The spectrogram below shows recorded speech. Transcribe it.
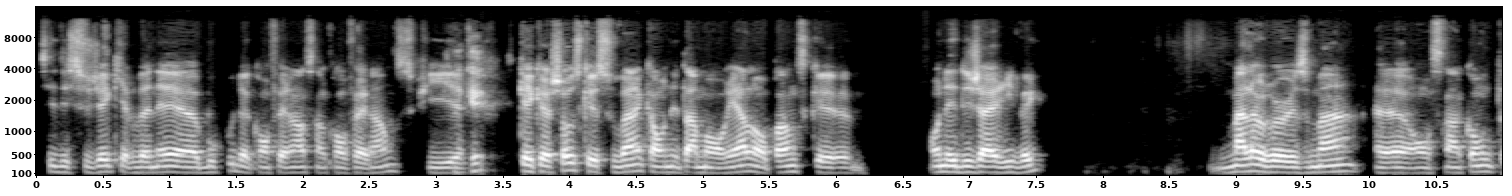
C'est des sujets qui revenaient beaucoup de conférence en conférence. Puis quelque chose que souvent, quand on est à Montréal, on pense qu'on est déjà arrivé. Malheureusement, on se rend compte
